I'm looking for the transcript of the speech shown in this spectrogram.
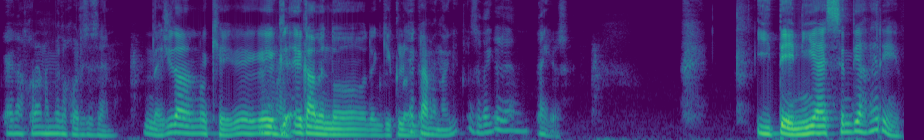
ένα χρόνο με το χωρίς εσένα. Ναι, και ήταν οκ. Ε, ε, Έκαμε τον τον κύκλο. Έκαμε τον κύκλο, σε τέλειωσε, τέλειωσε. Η ταινία σε ενδιαφέρει;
